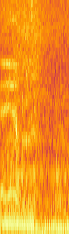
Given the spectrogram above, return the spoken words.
Damn.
